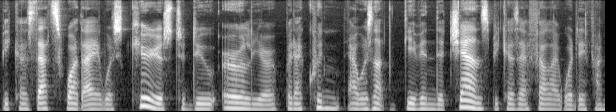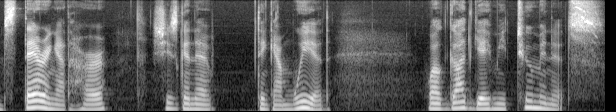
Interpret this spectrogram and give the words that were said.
because that's what I was curious to do earlier, but I couldn't, I was not given the chance because I felt like, what if I'm staring at her? She's gonna think I'm weird. Well, God gave me two minutes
